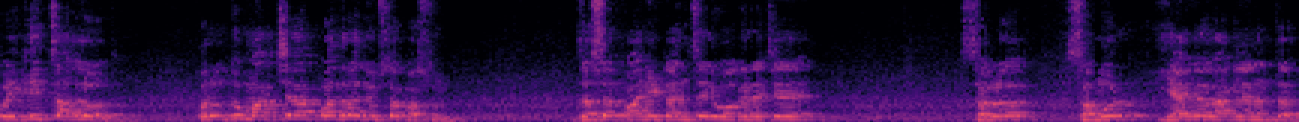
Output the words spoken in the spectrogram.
पैकी चाललं होतं. परंतु मागच्या पंधरा दिवसापासून जसं पाणी टंचाई वगैरेचे सगळं समोर यायला लागल्यानंतर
